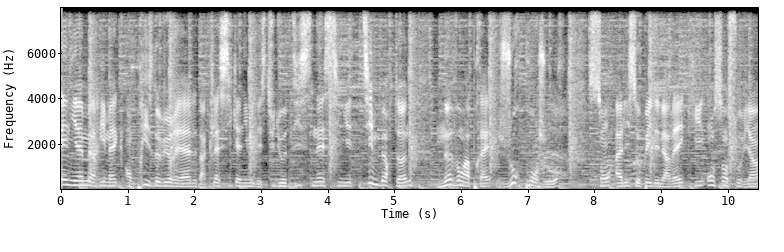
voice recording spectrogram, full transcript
énième remake en prise de vue réelle d'un classique animé des studios Disney signé Tim Burton, 9 ans après, jour pour jour sont Alice au Pays des Merveilles qui, on s'en souvient,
